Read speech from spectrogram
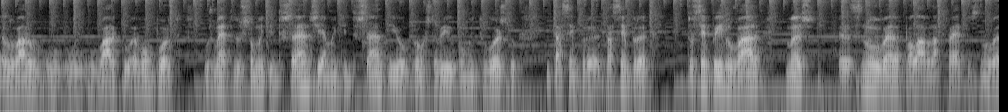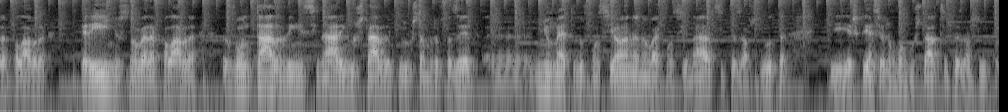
levar o, o, o barco a bom porto. Os métodos são muito interessantes e é muito interessante e eu construí com muito gosto e está sempre, está sempre, estou sempre a inovar, mas eh, se não houver a palavra afeto, se não houver a palavra carinho, se não houver a palavra vontade de ensinar e gostar daquilo que estamos a fazer, eh, nenhum método funciona, não vai funcionar, de certeza absoluta e as crianças não vão gostar, de certeza absoluta.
